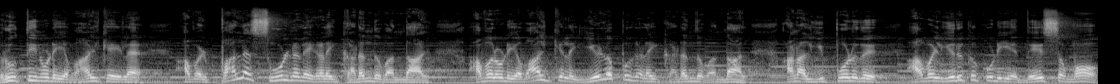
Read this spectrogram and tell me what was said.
ரூத்தினுடைய வாழ்க்கையில் அவள் பல சூழ்நிலைகளை கடந்து வந்தாள். அவளுடைய வாழ்க்கையில் இழப்புகளை கடந்து வந்தாள். ஆனால் இப்பொழுது அவள் இருக்கக்கூடிய தேசமோ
